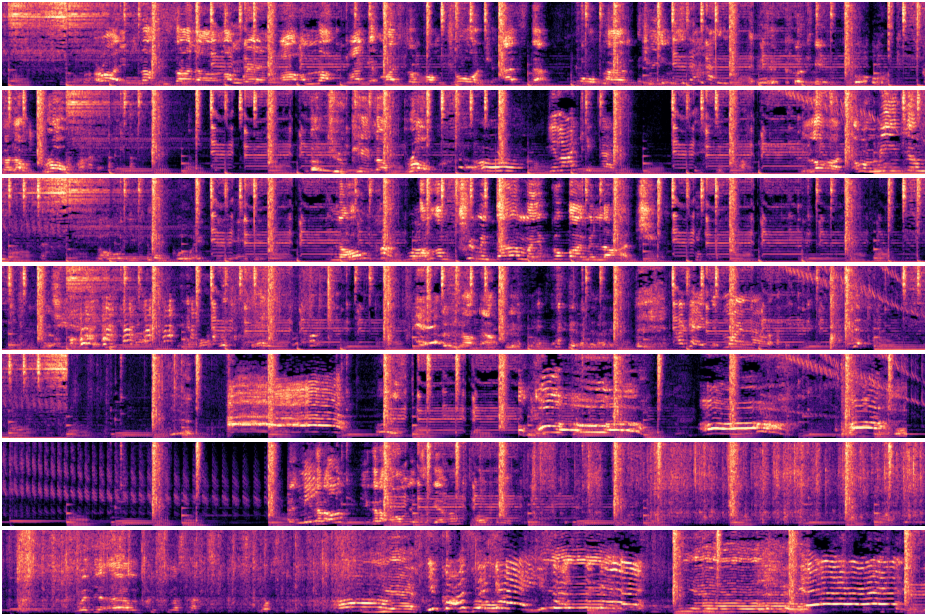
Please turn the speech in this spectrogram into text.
Alright, it's not designer, I'm not wearing I, I'm not I get my stuff from George Asda, four pound jeans. Because he's broke. Cause I'm broke. I got two kids, I'm broke. You like it, Dad? Large, I'm a medium. No, you're gonna go into the edit. No, Can't. I'm, I'm trimming down, man. You go buy me large. Not happy. Okay, is it mine now? Where's your um, Christmas hat? What's this? Oh! Yes. You got us again! You got us again!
